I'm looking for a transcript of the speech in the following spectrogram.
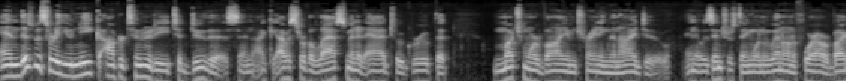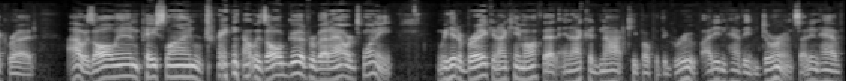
And this was sort of a unique opportunity to do this. And I, I was sort of a last minute add to a group that much more volume training than I do. And it was interesting when we went on a four hour bike ride. I was all in, pace line training. I was all good for about an hour 20. We hit a break and I came off that and I could not keep up with the group. I didn't have the endurance. I didn't have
